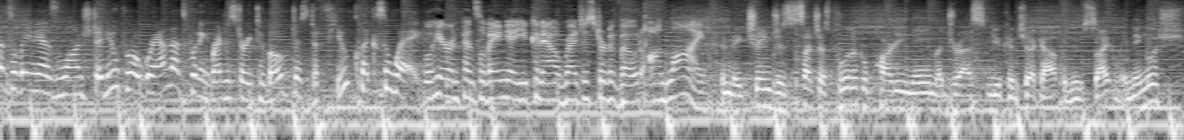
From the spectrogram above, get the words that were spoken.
Pennsylvania has launched a new program that's putting registering to vote just a few clicks away. Well, here in Pennsylvania, you can now register to vote online and make changes such as political party name, address. You can check out the new site in English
